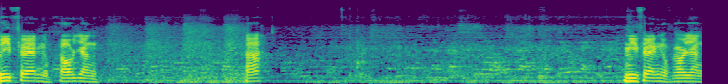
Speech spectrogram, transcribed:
มีแฟนกับเขายัง ฮะ มีแฟนกับเขายัง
